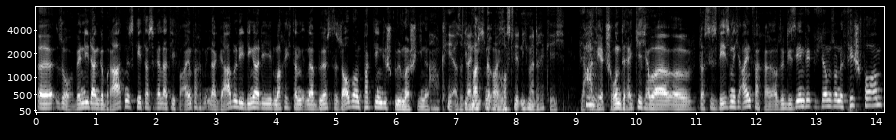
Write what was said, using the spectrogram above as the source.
Äh, so, wenn die dann gebraten ist, geht das relativ einfach mit einer Gabel. Die Dinger, die mache ich dann mit einer Bürste sauber und pack die in die Spülmaschine. Ah, okay, also Die dein. Rost wird nicht mehr dreckig. Ja, wird schon dreckig, aber äh, das ist wesentlich einfacher. Also die sehen wirklich, die haben so eine Fischform.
